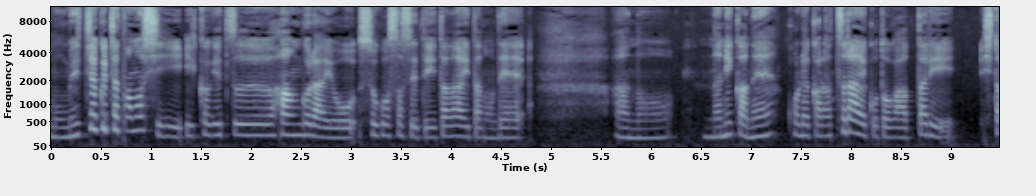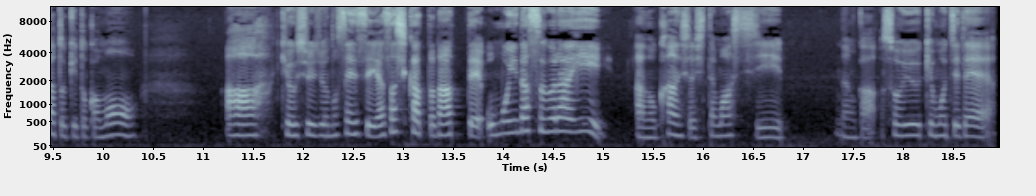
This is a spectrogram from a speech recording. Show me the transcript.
もうめちゃくちゃ楽しい1ヶ月半ぐらいを過ごさせていただいたので、あの、何かね、これから辛いことがあったりした時とかも、ああ、教習所の先生優しかったなって思い出すぐらい、あの、感謝してますし、なんかそういう気持ちで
